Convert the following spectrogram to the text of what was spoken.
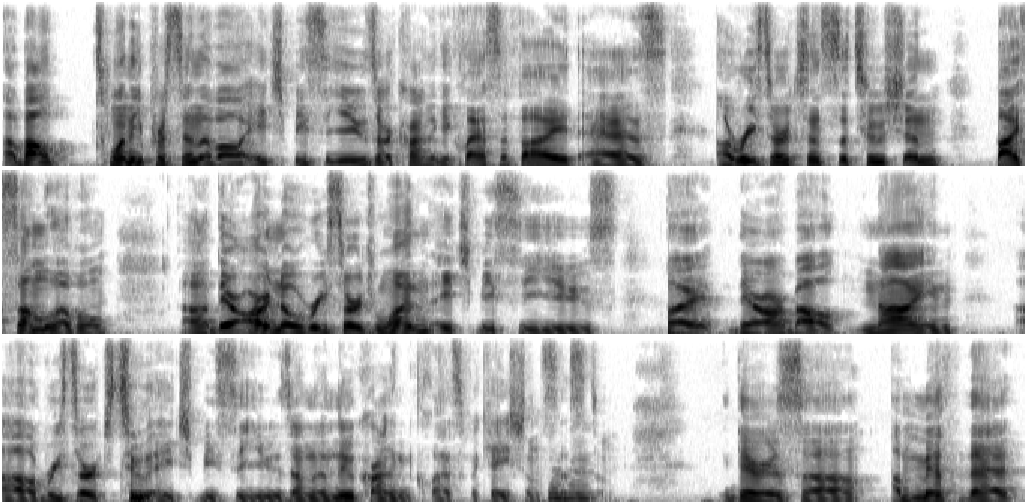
about 20% of all HBCUs are currently classified as a research institution by some level. Uh, there are no Research One HBCUs, but there are about nine uh, Research Two HBCUs under the new Carnegie classification mm-hmm. system. Mm-hmm. There's uh, a myth that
